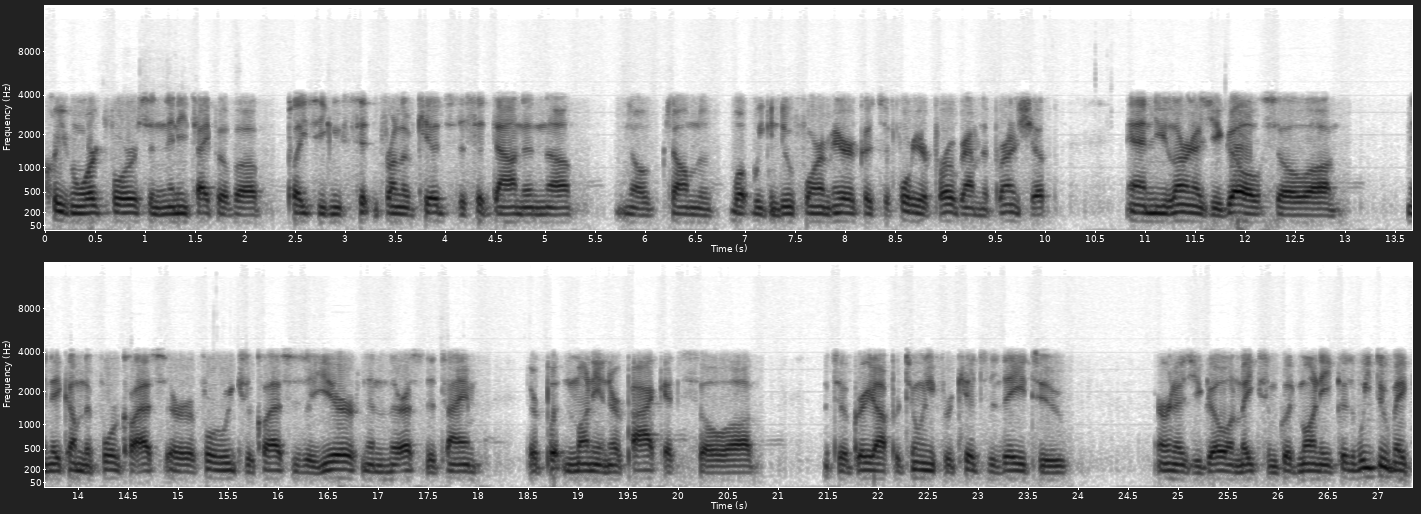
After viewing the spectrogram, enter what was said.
Cleveland workforce, and any type of uh, place he can sit in front of kids to sit down and uh, you know tell them what we can do for them here because it's a four year program, an apprenticeship, and you learn as you go. So. Uh, and they come to four class or four weeks of classes a year, and then the rest of the time they're putting money in their pockets. So uh, it's a great opportunity for kids today to earn as you go and make some good money because we do make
